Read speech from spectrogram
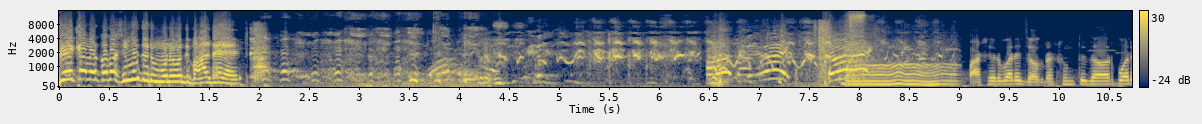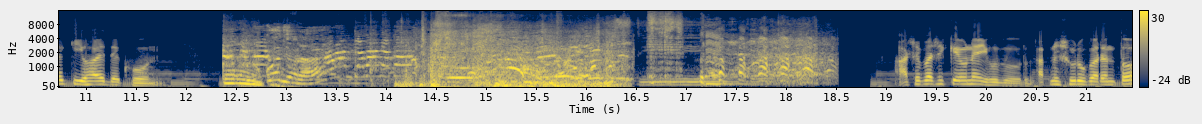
ব্রেকআপের কথা শুনলি তোর মনে মধ্যে ভাল্টে পাশের বাড়ি ঝগড়া শুনতে যাওয়ার পরে কি হয় দেখুন। আশেপাশে কেউ নেই হুজুর, আপনি শুরু করেন তো।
